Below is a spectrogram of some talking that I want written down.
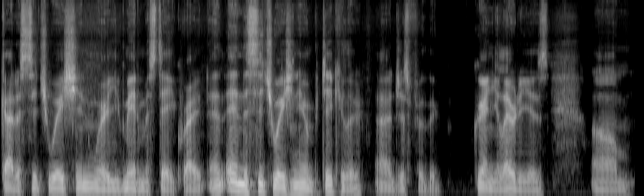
got a situation where you've made a mistake, right? And, and the situation here in particular, uh, just for the granularity, is um,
